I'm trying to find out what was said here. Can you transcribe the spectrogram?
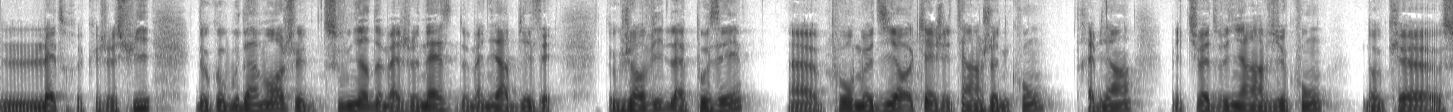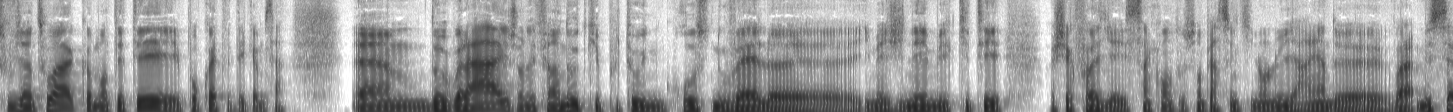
l'être que je suis. Donc, au bout d'un moment, je vais me souvenir de ma jeunesse de manière biaisée. Donc, j'ai envie de la poser euh, pour me dire, ok, j'étais un jeune con, très bien, mais tu vas devenir un vieux con. Donc, euh, souviens-toi comment t'étais et pourquoi t'étais comme ça. Euh, donc voilà, et j'en ai fait un autre qui est plutôt une grosse nouvelle euh, imaginée, mais qui était à chaque fois il y avait 50 ou 100 personnes qui l'ont lu. Il y a rien de voilà, mais ça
